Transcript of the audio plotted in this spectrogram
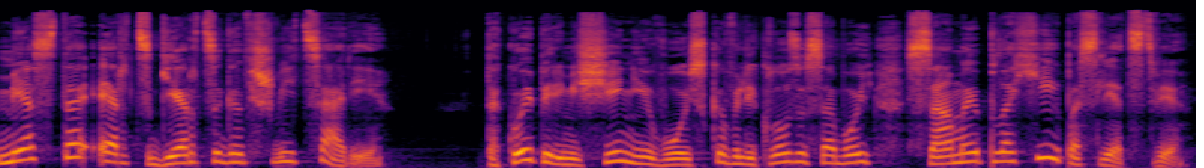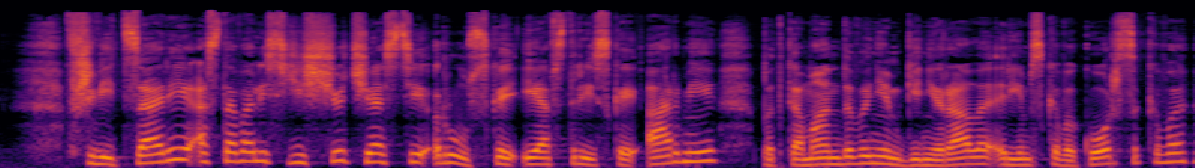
место эрцгерцога в Швейцарии. Такое перемещение войска влекло за собой самые плохие последствия. В Швейцарии оставались еще части русской и австрийской армии под командованием генерала римского Корсакова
